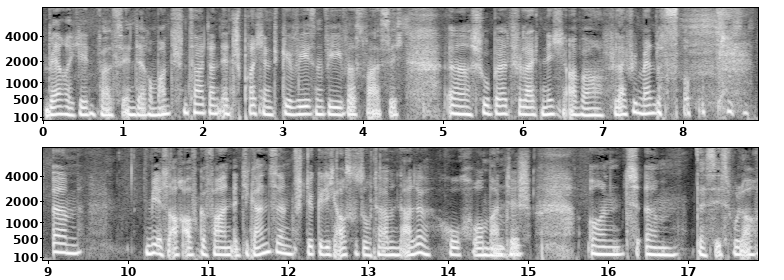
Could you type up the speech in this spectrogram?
wäre jedenfalls in der romantischen Zeit dann entsprechend gewesen wie, was weiß ich, äh, Schubert vielleicht nicht, aber vielleicht wie Mendelssohn. ähm, mir ist auch aufgefallen, die ganzen Stücke, die ich ausgesucht habe, sind alle hochromantisch. Mhm. Und ähm, das ist wohl auch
